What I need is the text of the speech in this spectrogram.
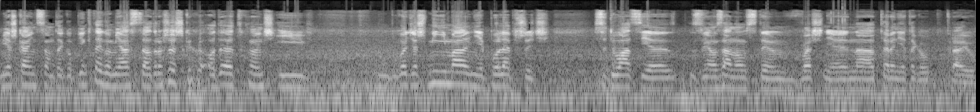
mieszkańcom tego pięknego miasta troszeczkę odetchnąć i chociaż minimalnie polepszyć sytuację związaną z tym właśnie na terenie tego kraju.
